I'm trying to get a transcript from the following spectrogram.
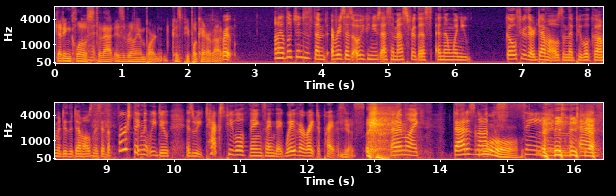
Getting close to that is really important because people care about it. Right. And I looked into them. Everybody says, oh, you can use SMS for this. And then when you go through their demos and then people come and do the demos and they say, the first thing that we do is we text people a thing saying they waive their right to privacy. Yes. And I'm like, that is not Cool. the same as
